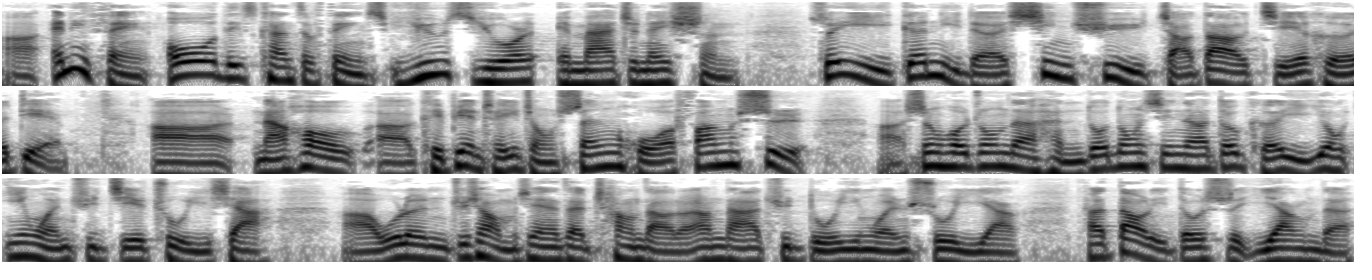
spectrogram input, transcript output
Uh, anything, all these kinds of things, use your imagination. 所以跟你的兴趣找到结合点啊、然后啊、可以变成一种生活方式啊、生活中的很多东西呢都可以用英文去接触一下啊、无论就像我们现在在倡导的让大家去读英文书一样，它的道理都是一样的，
